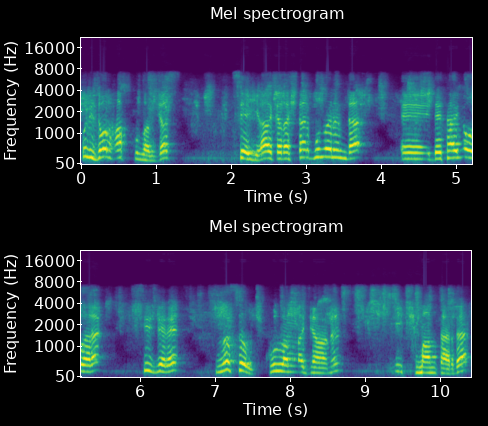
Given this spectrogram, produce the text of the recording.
Flizol hap kullanacağız sevgili arkadaşlar. Bunların da e, detaylı olarak sizlere nasıl kullanılacağını iç mantarda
